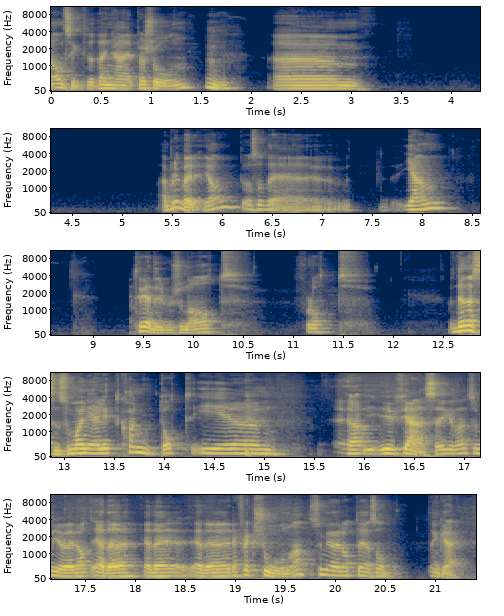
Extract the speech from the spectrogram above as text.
ansiktet til denne personen. Mm. Um, jeg blir bare Ja, altså det er Igjen tredimensjonalt, flott. Det er nesten som man er litt kantete i, ehm, Ja. i, i fjeset, som gjør at er det, er, det, er det refleksjoner som gjør at det er sånn, tenker jeg.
